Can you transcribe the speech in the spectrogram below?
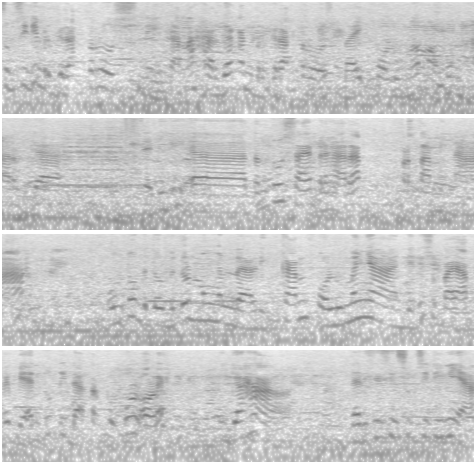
subsidi bergerak terus nih karena harga kan bergerak terus baik volume maupun harga. Jadi eh, tentu saya berharap Pertamina untuk betul-betul mengendalikan volumenya. Jadi supaya APBN itu tidak terpukul oleh tiga hal. Dari sisi subsidi ini ya,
